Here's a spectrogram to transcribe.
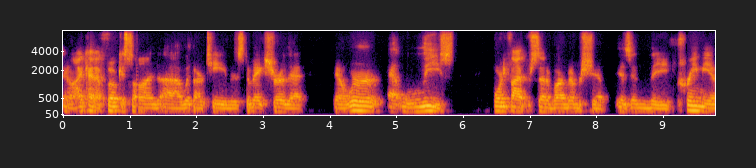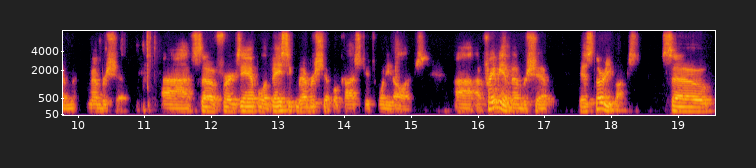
you know I kind of focus on uh, with our team is to make sure that you know we're at least 45% of our membership is in the premium membership. Uh, so, for example, a basic membership will cost you twenty dollars. Uh, a premium membership is thirty bucks. So,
